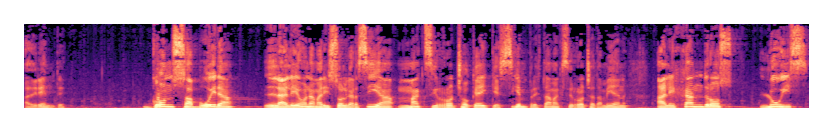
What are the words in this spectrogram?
adherente. Gonza Buera, La Leona Marisol García, Maxi Rocha OK, que siempre está Maxi Rocha también, Alejandros Luis,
